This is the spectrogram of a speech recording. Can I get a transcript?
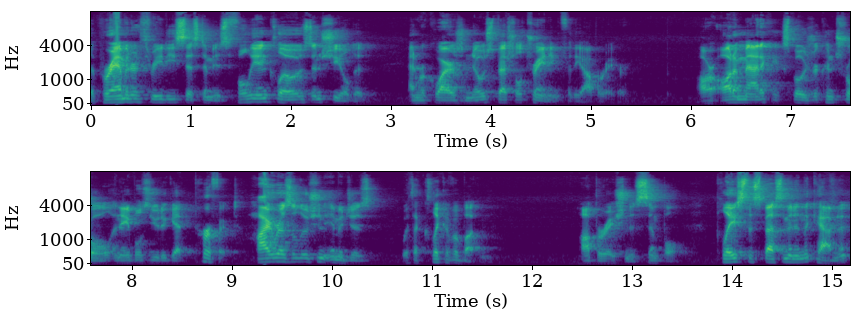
The Parameter 3D system is fully enclosed and shielded and requires no special training for the operator. Our automatic exposure control enables you to get perfect, high-resolution images with a click of a button. Operation is simple. Place the specimen in the cabinet,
